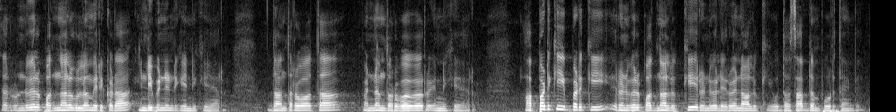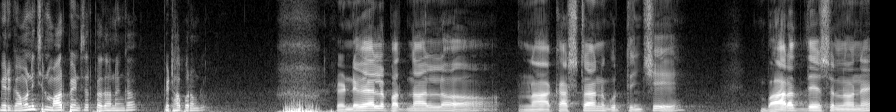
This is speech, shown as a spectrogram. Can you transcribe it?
సార్ రెండు వేల పద్నాలుగులో మీరు ఇక్కడ ఇండిపెండెంట్గా ఎన్నికయ్యారు. దాని తర్వాత పెండం దొరబా గారు ఎన్నికయ్యారు. అప్పటికి ఇప్పటికి రెండు వేల పద్నాలుగుకి రెండు వేల ఇరవై నాలుగుకి దశాబ్దం పూర్తయింది. మీరు గమనించిన మార్పు ఏంటి సార్ ప్రధానంగా పిఠాపురంలో? రెండు వేల పద్నాలుగులో నా కష్టాన్ని గుర్తించి భారతదేశంలోనే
